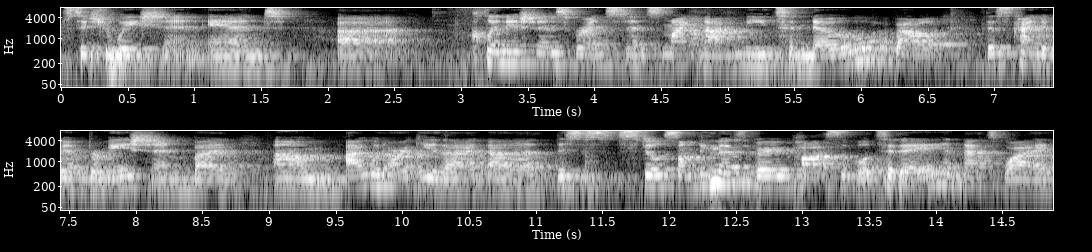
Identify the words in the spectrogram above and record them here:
situation and uh, clinicians, for instance, might not need to know about this kind of information, but um, I would argue that uh, this is still something that's very possible today, and that's why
